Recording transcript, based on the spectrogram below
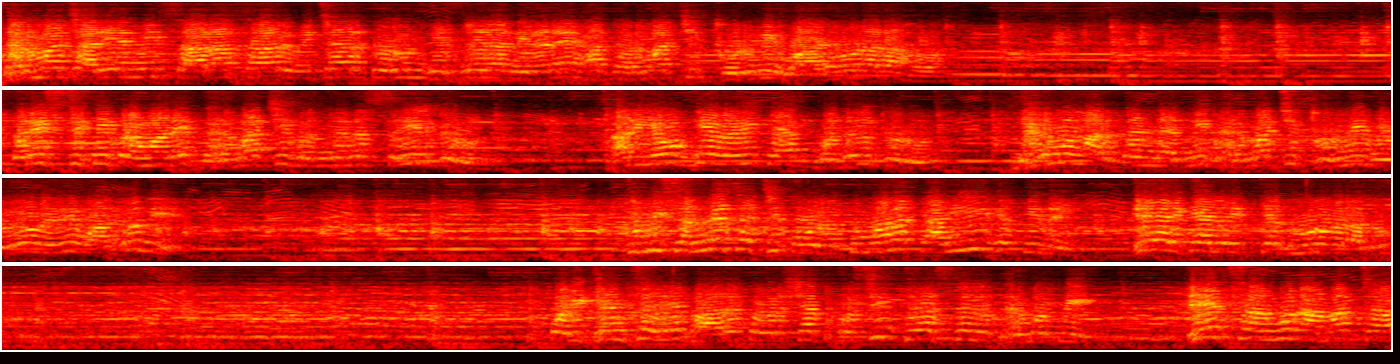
धर्माचार्यांनी सारासार विचार करून घेतलेला निर्णय हा धर्माची थोरवी वाढवणारा हवा. परिस्थितीप्रमाणे धर्माची बंधनं सैल करून आणि योग्य वेळी त्यात बदल करून धर्म मार्तंड्यांनी धर्माची थोरवी वेळोवेळी वाढवली. तुम्ही संन्यासाची पोरं तुम्हाला काहीही गती नाही. हे ऐकायला इतक्या धुळवर आलो. पैठणचं हे भारतवर्षात प्रसिद्ध असलेलं धर्मपीठ हेच सांगून आम्हाच्या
